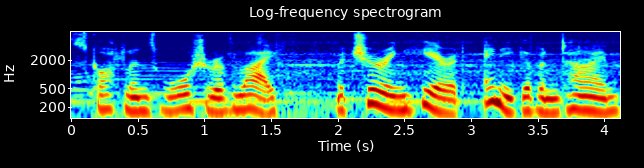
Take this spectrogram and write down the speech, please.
Scotland's water of life maturing here at any given time.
